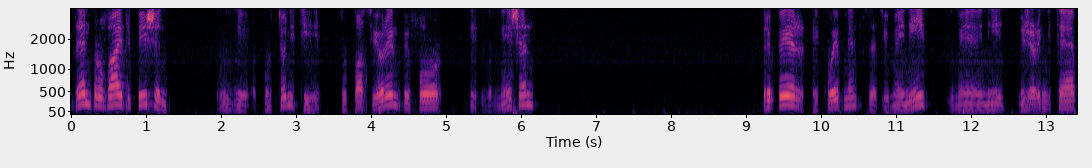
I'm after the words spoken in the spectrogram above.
Then provide the patient with the opportunity to pass urine before the examination. Prepare equipments that you may need. You may need measuring tape,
